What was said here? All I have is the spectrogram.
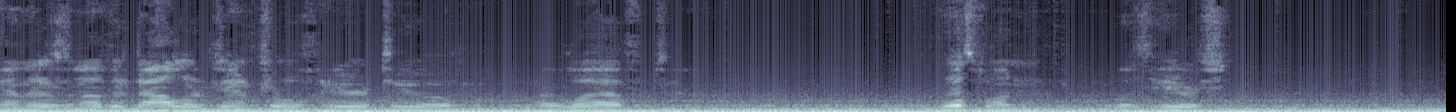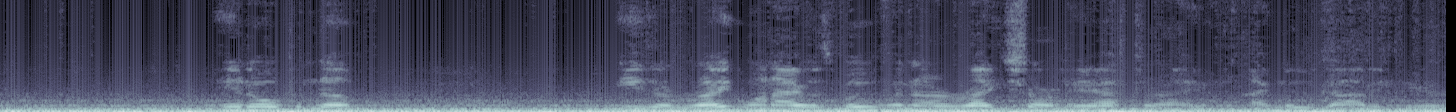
And there's another Dollar General here to our left. This one was here it opened up either right when I was moving or right shortly after I, I moved out of here.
